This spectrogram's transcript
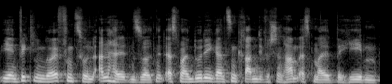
die Entwicklung neuer Funktionen anhalten sollten und erstmal nur den ganzen Kram, den wir schon haben, erstmal beheben.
